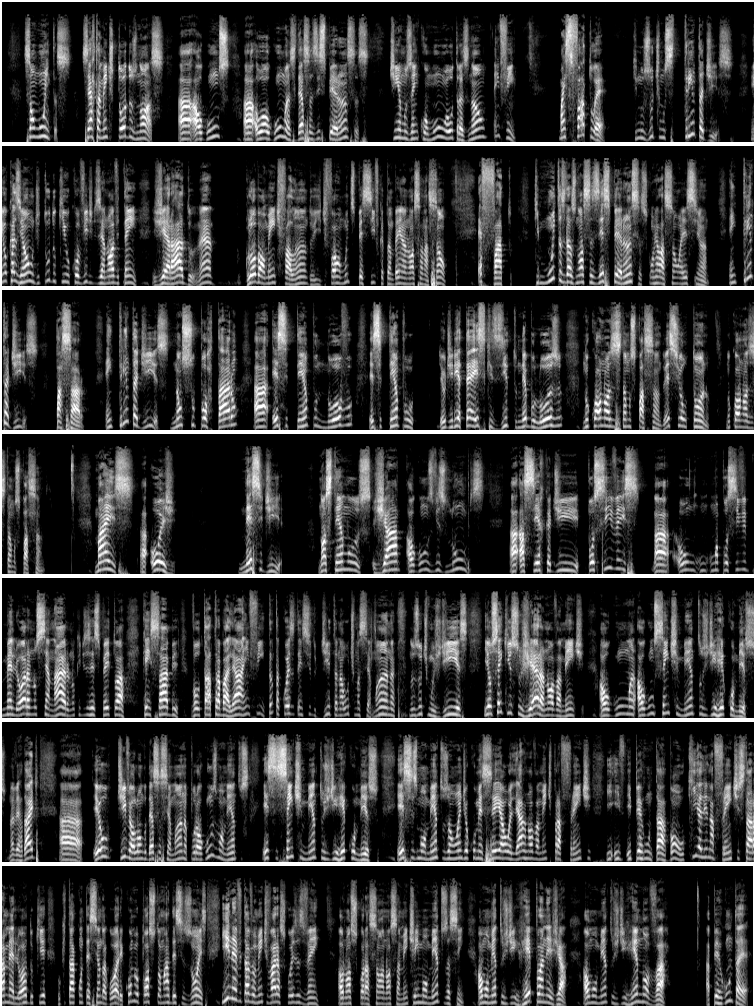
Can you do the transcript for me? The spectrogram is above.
são muitas. Certamente todos nós, ah, alguns ah, ou algumas dessas esperanças tínhamos em comum, outras não, enfim. Mas fato é que nos últimos 30 dias, em ocasião de tudo que o Covid-19 tem gerado, né, globalmente falando e de forma muito específica também na nossa nação, é fato que muitas das nossas esperanças com relação a esse ano, em 30 dias, passaram. Em 30 dias, não suportaram a esse tempo novo, esse tempo eu diria até esquisito, nebuloso, no qual nós estamos passando, esse outono no qual nós estamos passando. Mas ah, hoje, nesse dia, nós temos já alguns vislumbres ah, acerca de possíveis ou um, uma possível melhora no cenário, no que diz respeito a, quem sabe, voltar a trabalhar, enfim, tanta coisa tem sido dita na última semana, nos últimos dias, e eu sei que isso gera novamente alguma, alguns sentimentos de recomeço, não é verdade? Ah, eu tive ao longo dessa semana, por alguns momentos, esses sentimentos de recomeço, esses momentos onde eu comecei a olhar novamente para frente e, e, e, perguntar: bom, o que ali na frente estará melhor do que o que está acontecendo agora e como eu posso tomar decisões? E, inevitavelmente, várias coisas vêm ao nosso coração, à nossa mente em momentos assim, ao momentos de replanejar, ao momentos de renovar. A pergunta é:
